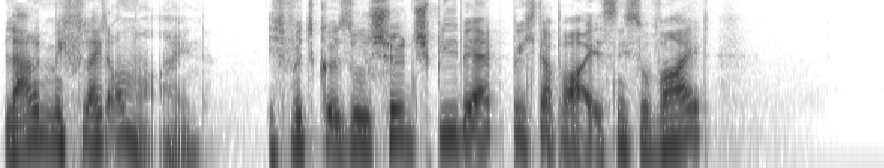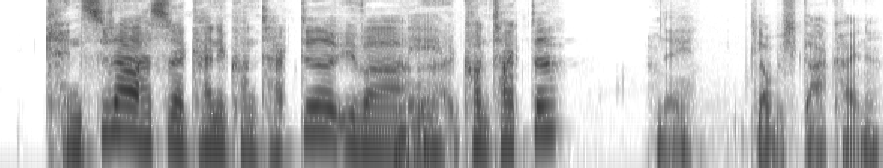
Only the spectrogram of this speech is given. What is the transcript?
Ladet mich vielleicht auch mal ein. Ich würde so schön Spielberg bin ich dabei. Ist nicht so weit. Kennst du da? Hast du da keine Kontakte über Nee. äh, Kontakte? Nee, glaube ich gar keine.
